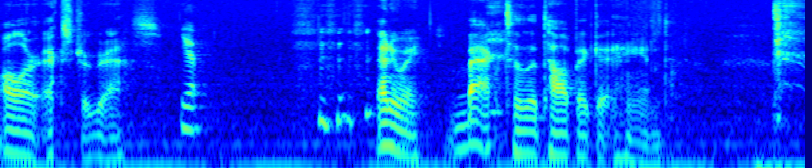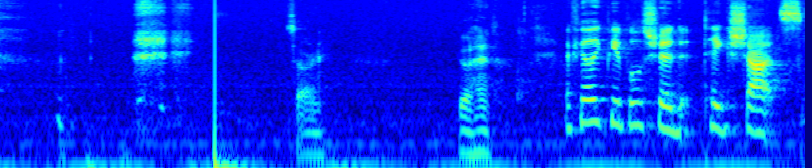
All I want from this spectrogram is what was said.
all our extra grass. Yep. Anyway, back to the topic at hand. Sorry. Go ahead. I feel like people should take shots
